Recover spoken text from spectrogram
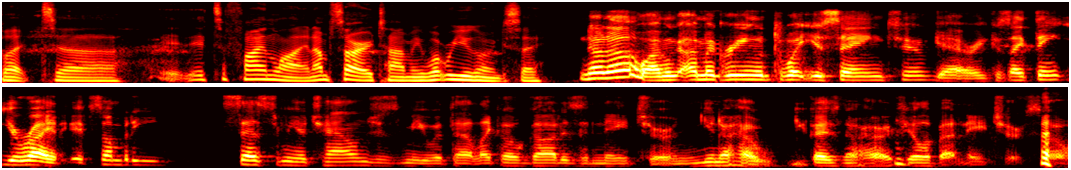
But uh, it, it's a fine line. I'm sorry, Tommy. What were you going to say? No, no, I'm I'm agreeing with what you're saying too, Gary, because I think you're right. If somebody says to me or challenges me with that, like, "Oh, God is in nature," and you know how you guys know how I feel about nature, so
